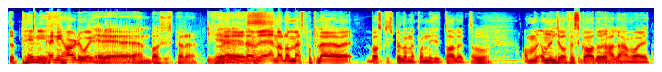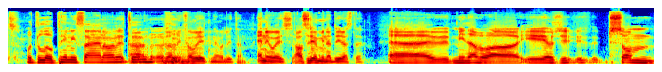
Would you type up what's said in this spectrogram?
The pennies. Penny Hardaway. Är det en basketspelare? Yes. är en av de mest populära basketspelarna på 90-talet. Oh. Om, om det inte var för skador hade han varit... With the little penny sign on it Ja, too. det var min favorit när jag var liten. Anyways, alltså det är mina dyraste. Eh, mina var, jag, som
